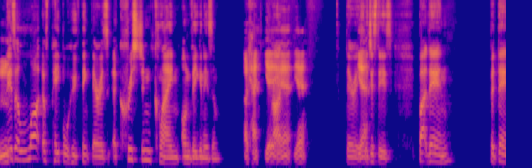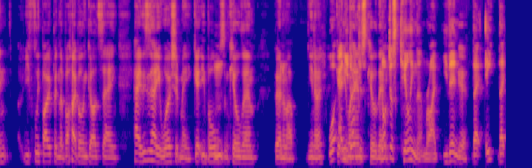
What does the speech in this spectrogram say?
Mm. there's a lot of people who think there is a Christian claim on veganism. Okay. Yeah. Right? Yeah. Yeah. There is, Yeah. it just is. But then, but then you flip open the Bible and God's saying, "Hey, this is how you worship me. Get your bulls and kill them, burn them up. You know, Mm. Well, get and you don't just kill them. not just killing them, right? You then Yeah. they eat they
